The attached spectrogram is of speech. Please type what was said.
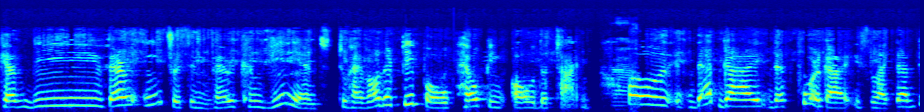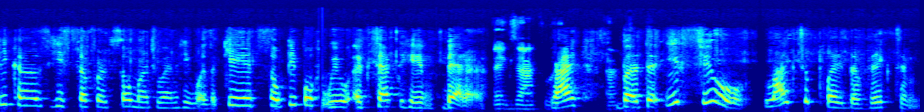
can be very interesting, very convenient to have other people helping all the time. Yeah. Oh, that guy, that poor guy is like that because he suffered so much when he was a kid. So people will accept him better, Exactly. right? Yeah. But if you like to play the victim,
